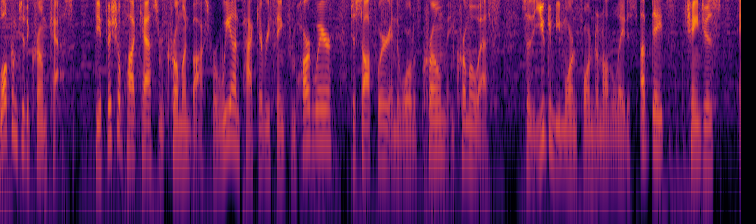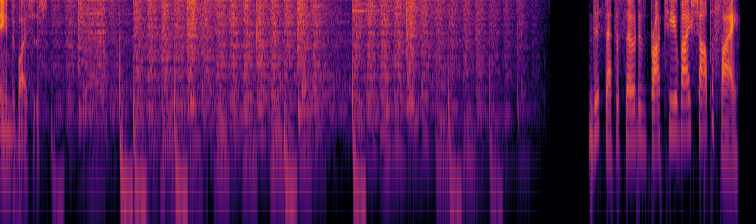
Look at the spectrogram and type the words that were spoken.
Welcome to the Chrome Cast, the official podcast from Chrome Unboxed, where we unpack everything from hardware to software in the world of Chrome and Chrome OS so that you can be more informed on all the latest updates, changes, and devices. This episode is brought to you by Shopify.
